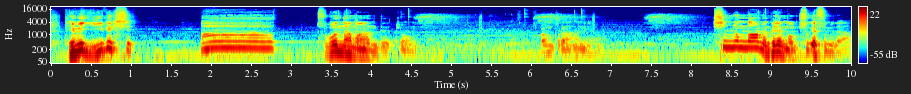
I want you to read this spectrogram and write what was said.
데미지 210 아... 두 번 남았는데 좀 불안불안하네요. 16 나오면 그냥 멈추겠습니다.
